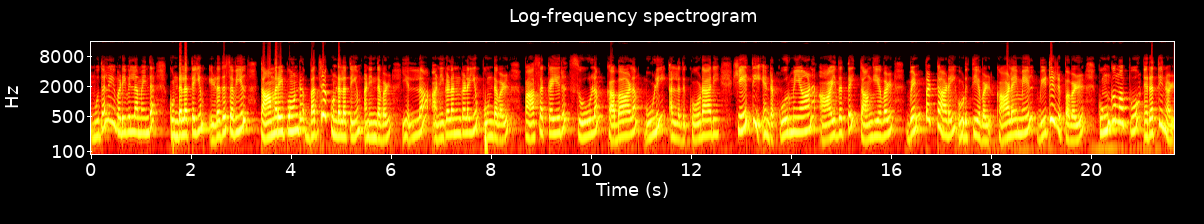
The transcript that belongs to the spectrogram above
முதலை வடிவில் அமைந்த குண்டலத்தையும் இடது செவியில் தாமரை போன்ற பத்ர குண்டலத்தையும் அணிந்தவள் எல்லா அணிகலன்களையும் பூண்டவள் பாசக்கயிறு சூலம் கபாலம் உளி அல்லது கோடாரி ஹேத்தி என்ற கூர்மையான ஆயுதத்தை தாங்கியவள் வெண் வெண்பட்டாடை உடுத்தியவள். காளை மேல் வீட்டிருப்பவள் குங்குமப்பூ நிறத்தினள்.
